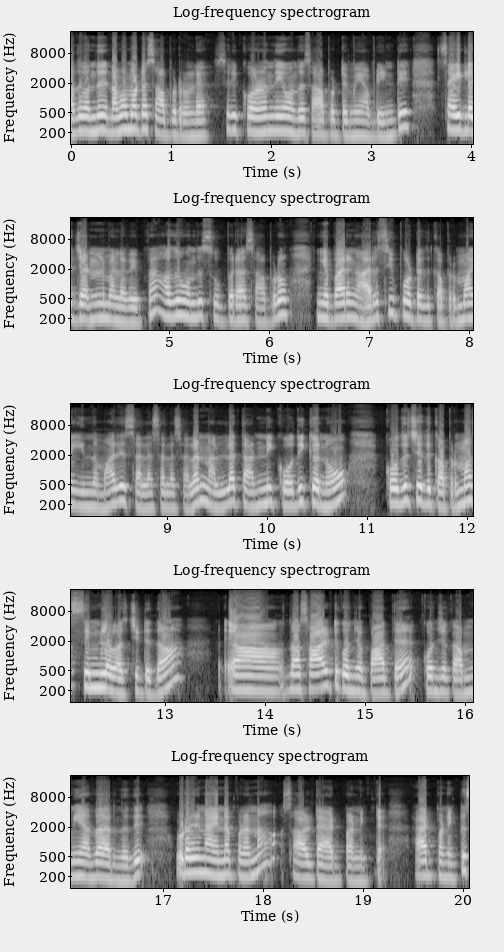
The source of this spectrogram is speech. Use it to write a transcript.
அது வந்து நம்ம மட்டும் சாப்பிட்றோம்ல. சரி குழந்தையும் வந்து சாப்பிட்டுமே அப்படின்ட்டு சைடில் ஜன்னல் மேலே வைப்பேன். அதுவும் வந்து சூப்பராக சாப்பிடும். இங்கே பாருங்கள் அரிசி போட்டதுக்கப்புறமா இந்த மாதிரி சல சல சல நல்லா தண்ணி கொதிக்கணும். கொதிச்சதுக்கப்புறமா சிம்மில் வச்சுட்டு தான் நான் சால்ட்டு கொஞ்சம் பார்த்தேன். கொஞ்சம் கம்மியாக தான் இருந்தது. உடனே நான் என்ன பண்ணேன்னா சால்ட்டை ஆட் பண்ணிக்கிட்டேன். ஆட் பண்ணிக்கிட்டு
